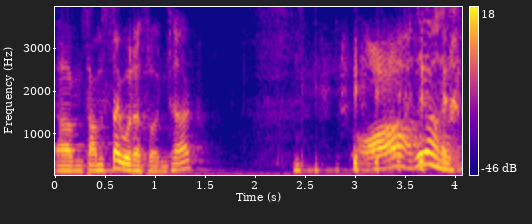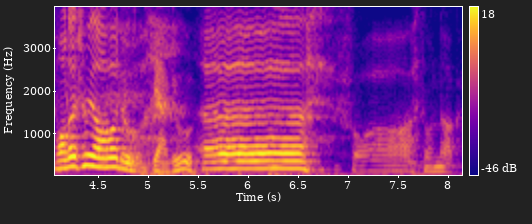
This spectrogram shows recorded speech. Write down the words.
Ähm, Samstag oder Sonntag? Oh, Adrian, das war das schon wieder, aber du. Ja, du. Äh, boah, Sonntag.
